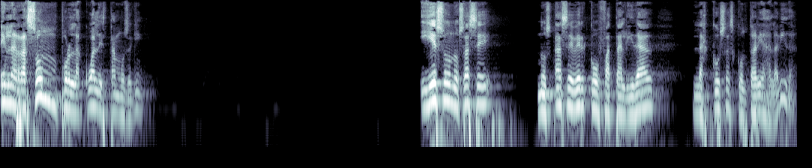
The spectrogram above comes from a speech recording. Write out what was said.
en la razón por la cual estamos aquí. Y eso nos hace nos hace ver con fatalidad las cosas contrarias a la vida,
